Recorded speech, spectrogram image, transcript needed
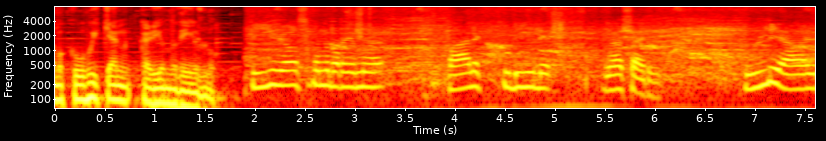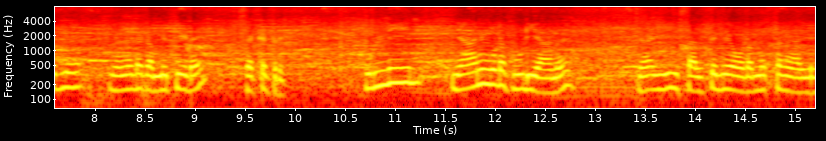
നമുക്ക് ഊഹിക്കാൻ കഴിയുന്നതേയുള്ളൂ. പി യു ജോസഫ് എന്ന് പറയുന്ന പാലക്കുടിയിലെ മാഷായിരുന്നു പുള്ളിയായിരുന്നു ഞങ്ങളുടെ കമ്മിറ്റിയുടെ സെക്രട്ടറി. പുള്ളിയും ഞാനും കൂടെ കൂടിയാണ് ഈ സ്ഥലത്തിന്റെ ഉടമസ്ഥനായ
